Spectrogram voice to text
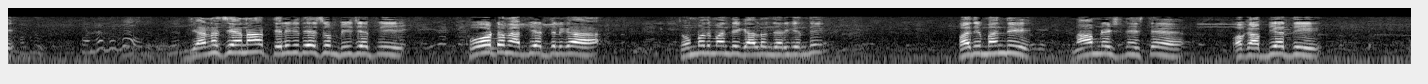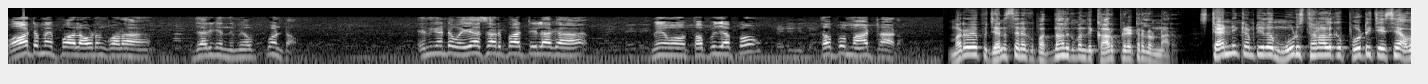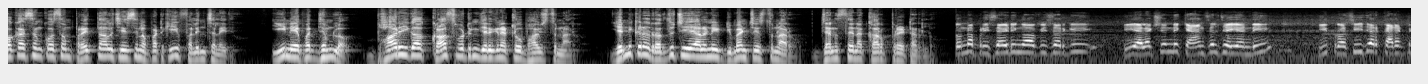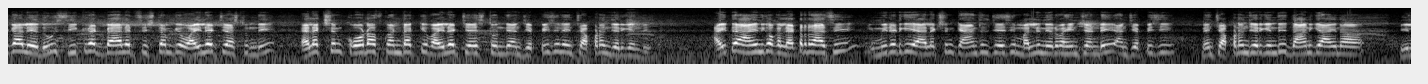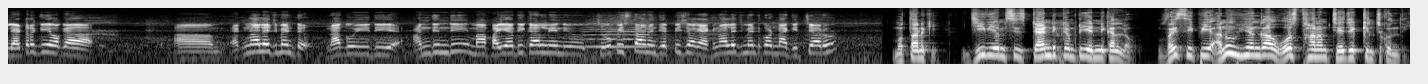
జనసేన తెలుగుదేశం బీజేపీ కూటమి అభ్యర్థులుగా తొమ్మిది మంది గెలడం జరిగింది. పది మంది నామినేషన్ వేస్తే ఒక అభ్యర్థి ఓటమి పాలు అవడం కూడా జరిగింది. మేము ఒప్పుకుంటాం. ఎందుకంటే వైఎస్ఆర్ పార్టీ లాగా మేము తప్పు చెప్పం తప్పు మాట్లాడం. మరోవైపు జనసేనకు పద్నాలుగు మంది కార్పొరేటర్లు ఉన్నారు. స్టాండింగ్ కమిటీలో మూడు స్థానాలకు పోటీ చేసే అవకాశం కోసం ప్రయత్నాలు చేసినప్పటికీ ఫలించలేదు. ఈ నేపథ్యంలో భారీగా క్రాస్ ఓటింగ్ జరిగినట్లు భావిస్తున్నారు. ఎన్నికను రద్దు చేయాలని డిమాండ్ చేస్తున్నారు జనసేన కార్పొరేటర్లు. ఉన్న ప్రిసైడింగ్ ఆఫీసర్కి ఈ ఎలక్షన్ని క్యాన్సిల్ చేయండి. ఈ ప్రొసీజర్ కరెక్ట్గా లేదు. సీక్రెట్ బ్యాలెట్ సిస్టమ్కి వైలేట్ చేస్తుంది. ఎలక్షన్ కోడ్ ఆఫ్ కండక్ట్కి వైలేట్ చేస్తుంది అని చెప్పేసి నేను చెప్పడం జరిగింది. అయితే ఆయనకి ఒక లెటర్ రాసి ఇమీడియట్గా ఈ ఎలక్షన్ క్యాన్సిల్ చేసి మళ్ళీ నిర్వహించండి అని చెప్పేసి నేను చెప్పడం జరిగింది. దానికి ఆయన ఈ లెటర్కి ఒక ఎక్నాలెడ్జ్మెంట్ నాకు ఇది అందింది. మా పై అధికారులు నేను చూపిస్తానని చెప్పేసి ఒక ఎక్నాలెడ్జ్మెంట్ కూడా నాకు ఇచ్చారు. మొత్తానికి జీవీఎంసీ స్టాండింగ్ కమిటీ ఎన్నికల్లో వైసీపీ అనూహ్యంగా ఓ స్థానం చేజెక్కించుకుంది.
